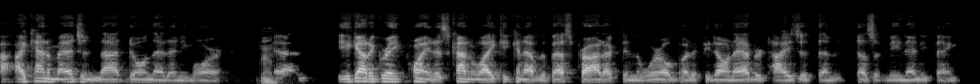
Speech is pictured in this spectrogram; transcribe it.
I, I can't imagine not doing that anymore. Mm. And you got a great point. It's kind of like you can have the best product in the world, but if you don't advertise it, then it doesn't mean anything.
